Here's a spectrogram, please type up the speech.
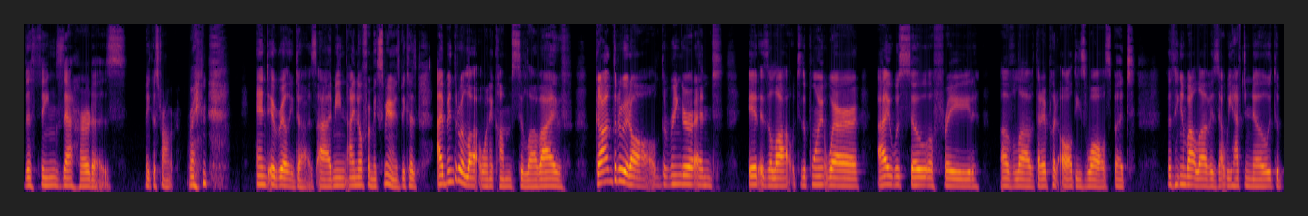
the things that hurt us make us stronger, right? And it really does. I mean, I know from experience because I've been through a lot when it comes to love. I've gone through it all, the ringer, and it is a lot to the point where I was so afraid of love that I put all these walls. But the thing about love is that we have to know the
